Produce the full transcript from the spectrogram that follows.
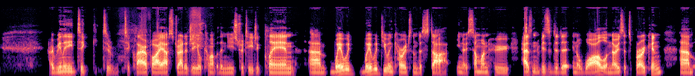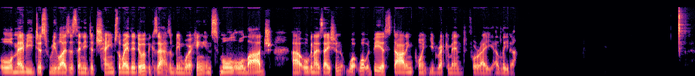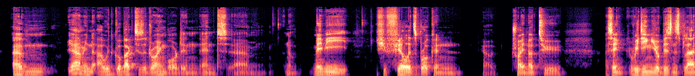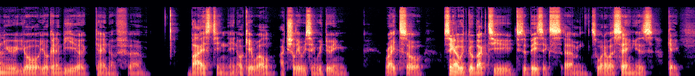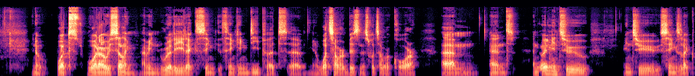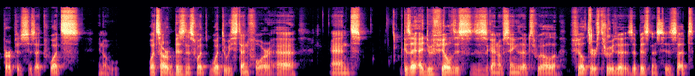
I really need to to to clarify our strategy or come up with a new strategic plan. Um, where would where would you encourage them to start? You know, someone who hasn't visited it in a while or knows it's broken, um, or maybe just realizes they need to change the way they do it because it hasn't been working in small or large uh, organization. What what would be a starting point you'd recommend for a, a leader? Um, yeah, I mean, I would go back to the drawing board and and um, you know maybe if you feel it's broken, you know, try not to. I think reading your business plan, you you're you're gonna be uh, kind of um, biased in in okay, well, actually, we think we're doing right. So I think I would go back to to the basics. Um, so what I was saying is okay, you know, what what are we selling i mean really like think, thinking deep at uh, you know, what's our business what's our core um, and and going into into things like purpose is that what's you know what's our business? What what do we stand for? Uh, and because I, I do feel this this is kind of thing that will filter through the the business is that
